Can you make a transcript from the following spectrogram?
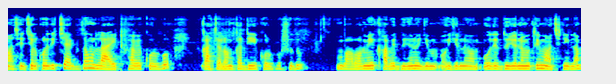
মাছের ঝোল করে দিচ্ছি। একদম লাইটভাবে করব। কাঁচা লঙ্কা দিয়ে করব শুধু। বাবা মেয়ে খাবে দুজন, ওই ওই জন্য ওদের দুজনের মতোই মাছ নিলাম।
